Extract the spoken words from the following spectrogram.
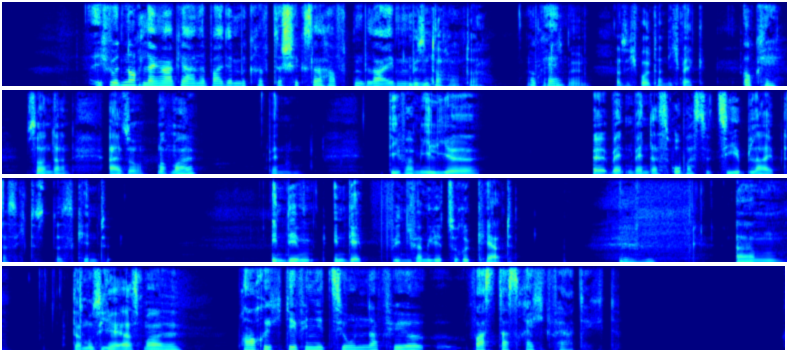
ich würde noch länger gerne bei dem Begriff des Schicksalhaften bleiben. Wir sind doch noch da. Um Okay. Also ich wollte da nicht weg, Okay. sondern, also nochmal, wenn die Familie äh, wenn, wenn das oberste Ziel bleibt, dass sich das, das Kind in dem, in der, in die Familie zurückkehrt, Mhm. ähm, dann muss ich ja erstmal, Brauche ich Definitionen dafür, was das rechtfertigt?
